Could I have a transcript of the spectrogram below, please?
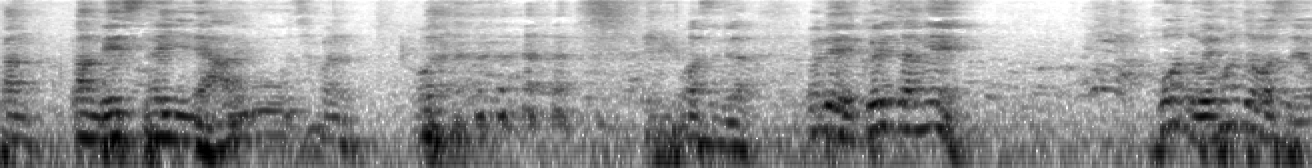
딱딱 내 스타일이네. 아이고 정말 고맙습니다. 근데 그 회장님 혼, 왜 혼자 왔어요?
